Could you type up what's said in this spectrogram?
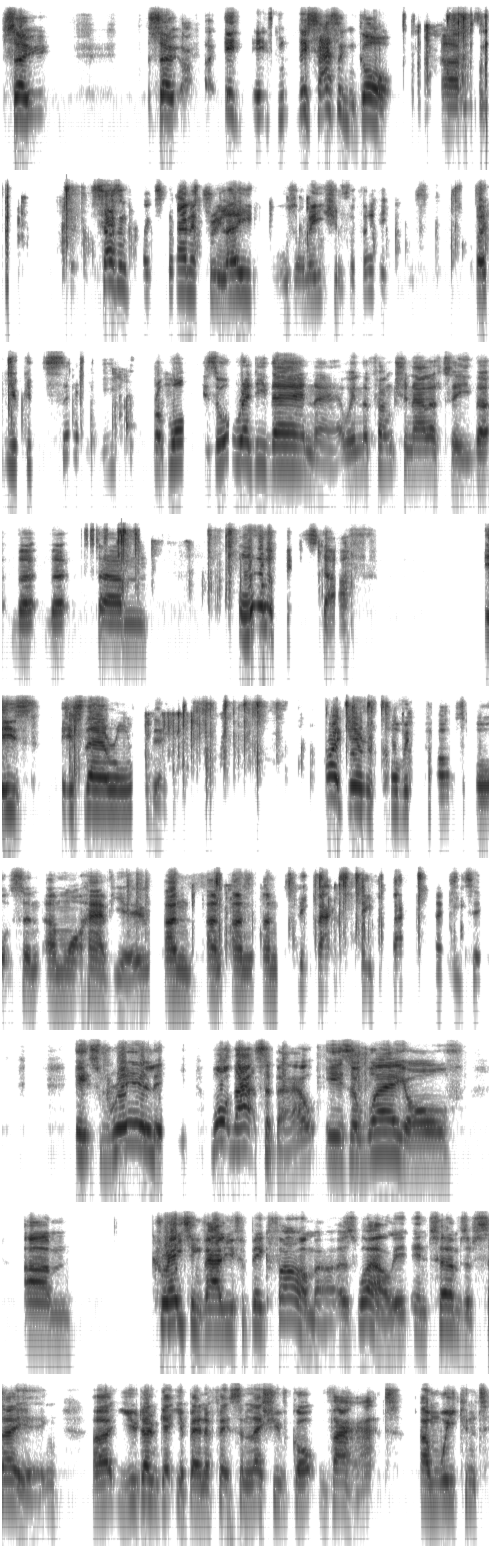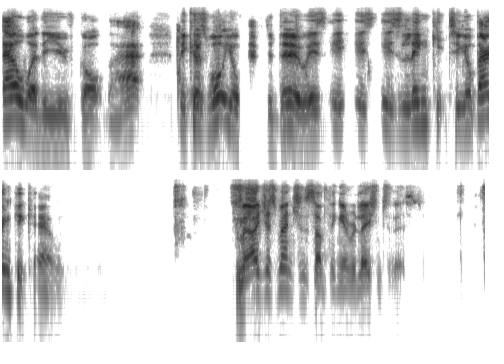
So, so it, it's this hasn't got um, this hasn't got explanatory labels on each of the things, but you can see from what is already there now in the functionality that that that um, all of this stuff is is there already. Idea of COVID passports and, and what have you, and and and and people vaccinated, it's really what that's about is a way of um, creating value for big pharma as well in, in terms of saying uh, you don't get your benefits unless you've got that and we can tell whether you've got that because what you'll have to do is is is link it to your bank account. May i just mention something in relation to this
